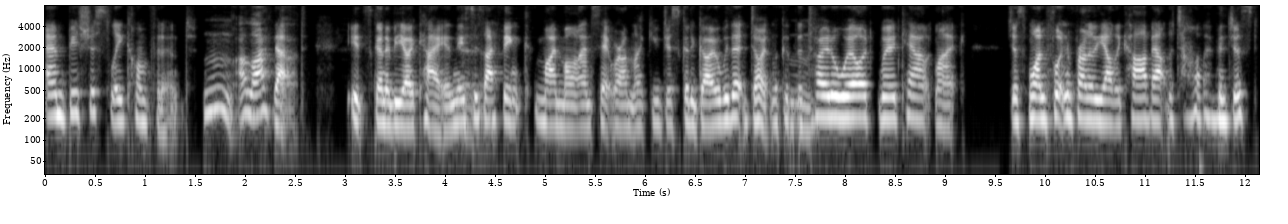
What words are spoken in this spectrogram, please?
ambitiously confident Mm, I like that. that it's going to be okay. And this is, I think, my mindset where I'm like, you just got to go with it. Don't look at the Mm. total word word count. Like, just one foot in front of the other. Carve out the time and just,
